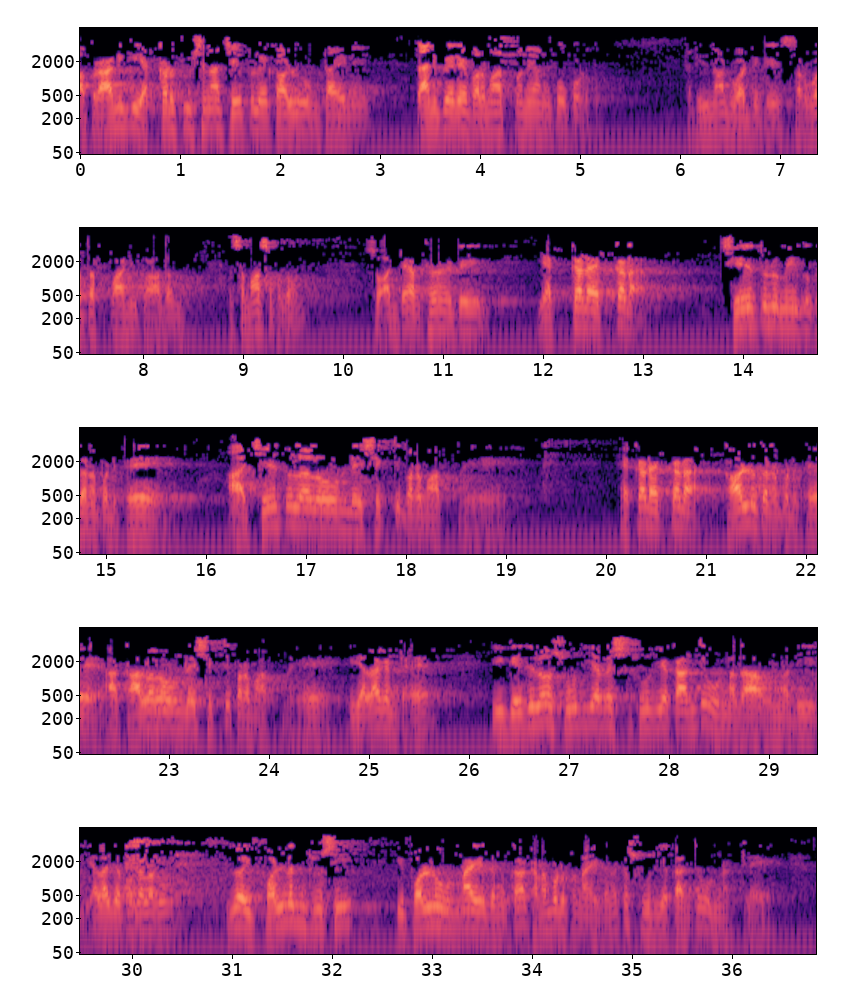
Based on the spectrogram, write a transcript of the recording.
ఆ ప్రాణికి ఎక్కడ చూసినా చేతులే కాళ్ళు ఉంటాయని దాని పేరే పరమాత్మనే అనుకోకూడదు. That is not what it is సర్వత పాణిపాదం సమాస పదం. సో అంటే అర్థం ఏమిటి? ఎక్కడెక్కడ చేతులు మీకు కనపడితే ఆ చేతులలో ఉండే శక్తి పరమాత్మయే. ఎక్కడెక్కడ కాళ్ళు కనపడితే ఆ కాళ్ళలో ఉండే శక్తి పరమాత్మయే. ఇది ఎలాగంటే ఈ గదిలో సూర్య సూర్యకాంతి ఉన్నదా ఉన్నది. ఎలా చెప్పగలరు? ఇగో ఈ పళ్ళను చూసి ఈ పళ్ళు ఉన్నాయి కనుక కనబడుతున్నాయి కనుక సూర్యకాంతి ఉన్నట్లే.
